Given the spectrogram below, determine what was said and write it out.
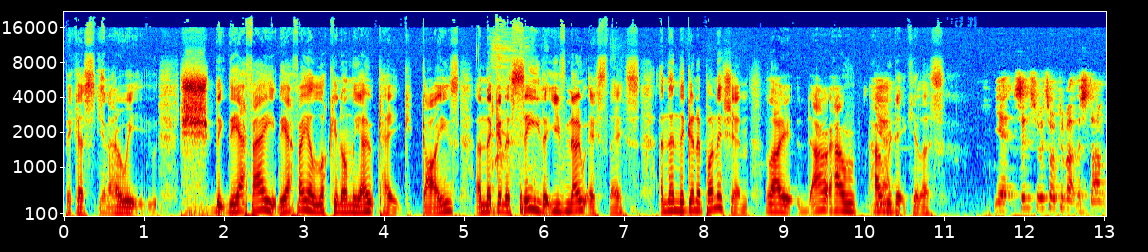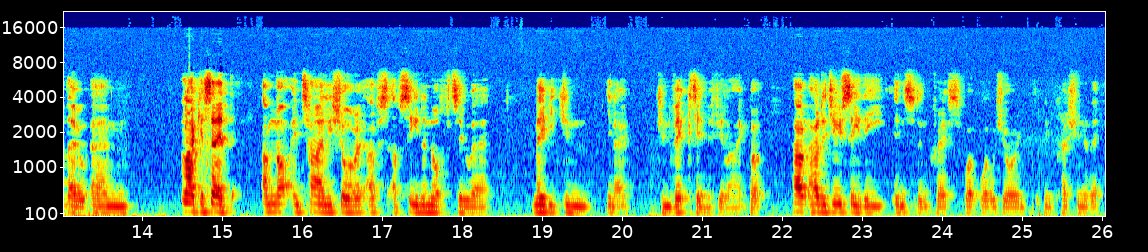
because you know we shh, the, the FA the FA are looking on the oatcake guys and they're going to see that you've noticed this and then they're going to punish him like how how, how Yeah. ridiculous Yeah, since we're talking about the stamp, though, um, like I said, I'm not entirely sure. I've I've seen enough to uh, maybe can you know convict him if you like. But how how did you see the incident, Chris? What what was your impression of it?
